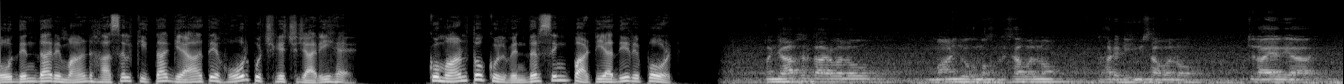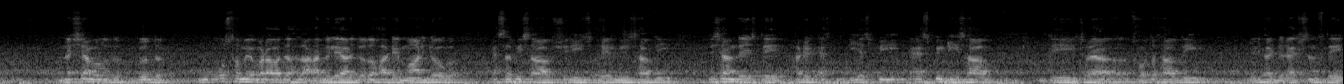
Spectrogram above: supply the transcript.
2 ਦਿਨ ਦਾ ਰਿਮਾਂਡ ਹਾਸਲ ਕੀਤਾ ਗਿਆ ਅਤੇ ਹੋਰ ਪੁੱਛਗਿੱਛ ਜਾਰੀ ਹੈ। ਕੁਮਾਨ ਤੋਂ ਕੁਲਵਿੰਦਰ ਸਿੰਘ ਭਾਟੀਆ ਦੀ ਰਿਪੋਰਟ। ਪੰਜਾਬ ਸਰਕਾਰ ਵੱਲੋਂ ਮਾਨਯੋਗ ਮੁੱਖ ਸਾਹਿਬ ਵੱਲੋਂ, ਤੁਹਾਡੇ ਡੀਜੀਪੀ ਸਾਹਿਬ ਵੱਲੋਂ ਚਲਾਇਆ ਗਿਆ ਨਸ਼ਿਆਂ ਵਿਰੁੱਧ ਯੁੱਧ ਉਸ ਸਮੇਂ ਬੜਾ ਵੱਡਾ ਹਲਾਰਾ ਮਿਲਿਆ ਜਦੋਂ ਸਾਡੇ ਮਾਨਯੋਗ ਐਸਐਸਪੀ ਸਾਹਿਬ ਸ਼੍ਰੀ ਸੁਹੇਲ ਮੀਰ ਸਾਹਿਬ ਦੀ ਦਿਸ਼ਾ ਨਿਰਦੇਸ਼ ਤੇ ਸਾਡੇ ਡੀਐਸਪੀ ਐਸਪੀਡੀ ਸਾਹਿਬ ਦੀ ਸੋਤਾ ਸਾਹਿਬ ਦੀ ਜਿਹੜੀ ਸਾਡੀ ਡਾਇਰੈਕਸ਼ਨਸ ਤੇ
